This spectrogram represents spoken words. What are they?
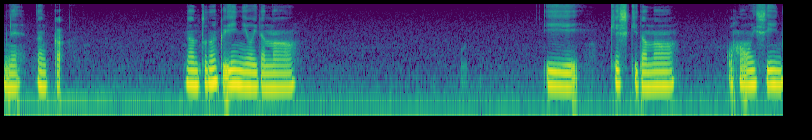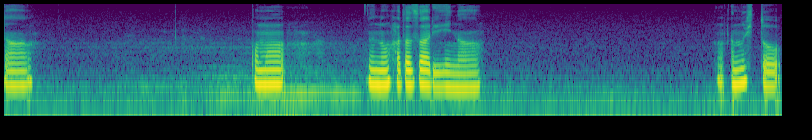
ねなんかなんとなくいい匂いだな。いい景色だな。ご飯おいしいな。この布肌触りいいな。あの人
